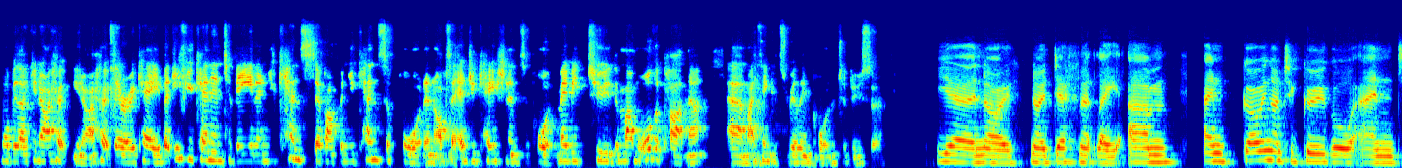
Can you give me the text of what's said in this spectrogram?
more, be like you know i hope you know i hope they're okay. But if you can intervene and you can step up and you can support and offer education and support maybe to the mum or the partner um, i think it's really important to do so. Yeah, no, no, definitely. Um, and going onto Google and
